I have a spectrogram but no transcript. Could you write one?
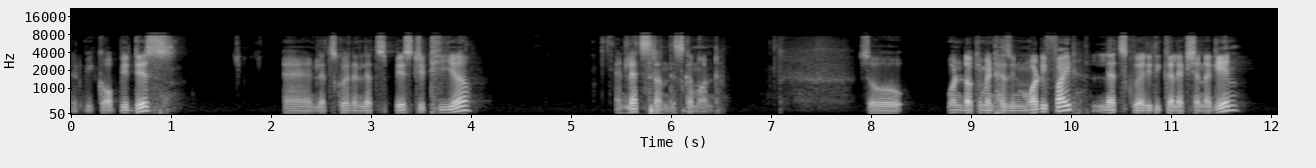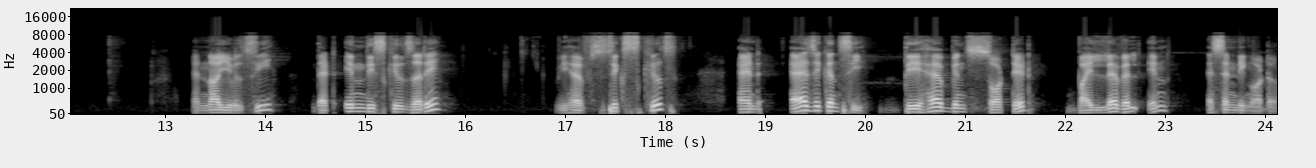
Let me copy this and let's go ahead and let's paste it here and let's run this command. So one document has been modified. Let's query the collection again. And now you will see that in the skills array, we have six skills. And as you can see, they have been sorted by level in ascending order.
